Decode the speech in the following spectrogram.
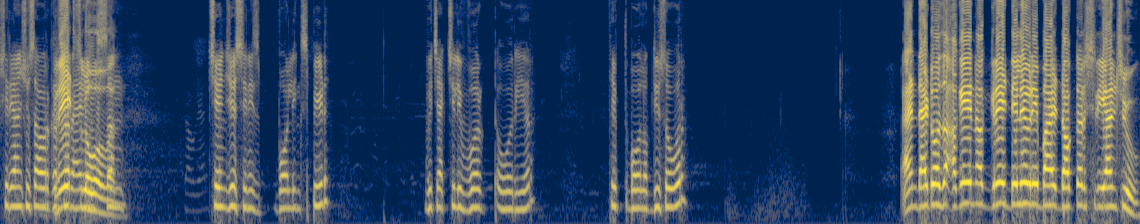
Shriyanshu Savarkar Great sir slower some changes in his bowling speed, which actually worked over here. Fifth ball of this over. And that was again a great delivery by Dr. Shriyanshu.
